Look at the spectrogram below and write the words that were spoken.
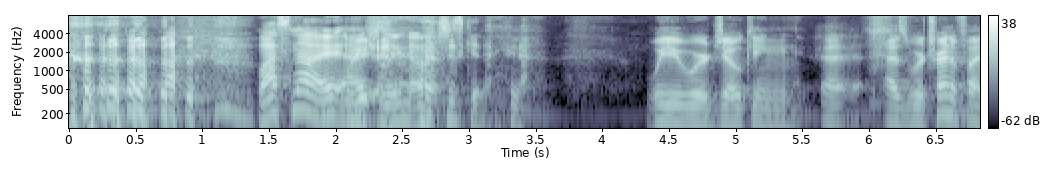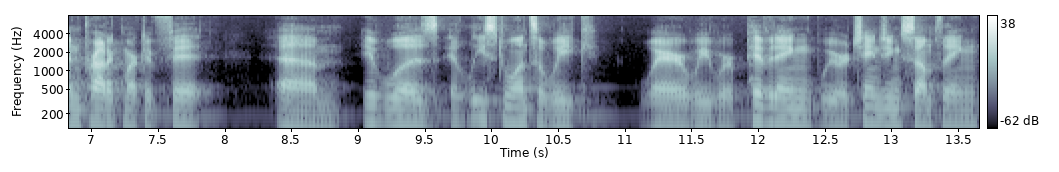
Last night, actually, no, just kidding. yeah. We were joking uh, as we're trying to find product market fit. Um, it was at least once a week where we were pivoting, we were changing something,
